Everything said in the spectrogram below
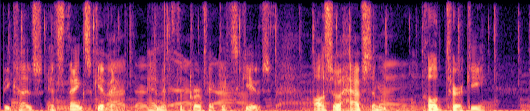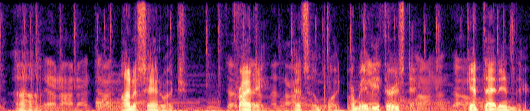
because it's Thanksgiving and it's the perfect excuse. Also, have some cold turkey uh, on a sandwich Friday at some point, or maybe Thursday. Get that in there.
